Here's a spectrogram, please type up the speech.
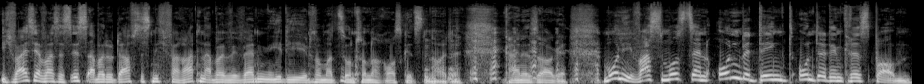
ich weiß ja, was es ist, aber du darfst es nicht verraten, aber wir werden hier die Information schon noch rauskitzeln heute. Keine Sorge. Moni, was muss denn unbedingt unter den Christbaum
